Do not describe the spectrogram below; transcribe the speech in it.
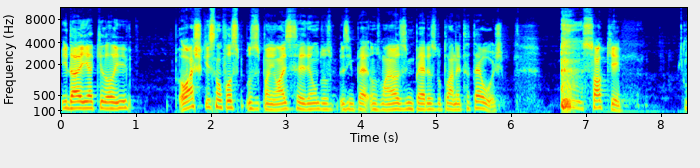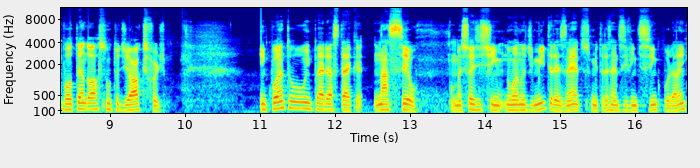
e daí aquilo ali, eu acho que se não fosse os espanhóis, seriam um dos os maiores impérios do planeta até hoje. Só que voltando ao assunto de Oxford, enquanto o Império Azteca nasceu começou a existir no ano de 1300, 1325 por aí.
